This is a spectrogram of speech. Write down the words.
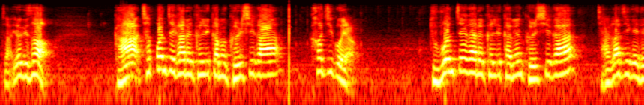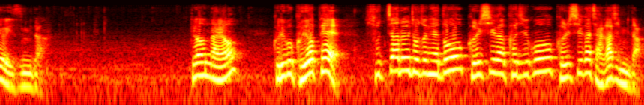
자, 여기서 가, 첫 번째 가를 클릭하면 글씨가 커지고요. 두 번째 가를 클릭하면 글씨가 작아지게 되어 있습니다. 되었나요? 그리고 그 옆에 숫자를 조정해도 글씨가 커지고 글씨가 작아집니다.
